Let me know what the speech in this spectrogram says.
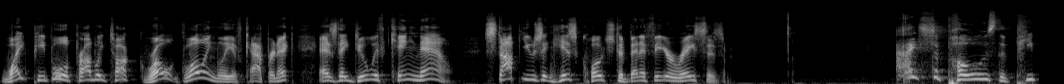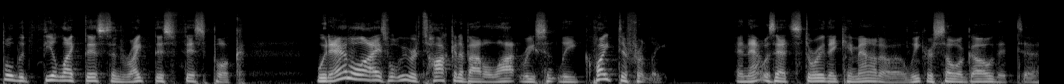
white people will probably talk grow- glowingly of Kaepernick as they do with King now. Stop using his quotes to benefit your racism. I suppose that people that feel like this and write this fist book would analyze what we were talking about a lot recently quite differently. And that was that story that came out a week or so ago that uh,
